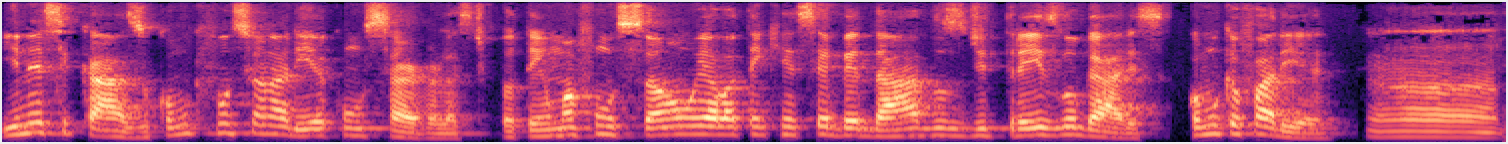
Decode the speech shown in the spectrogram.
E nesse caso, como que funcionaria com o serverless? Tipo, eu tenho uma função e ela tem que receber dados de três lugares. Como que eu faria? Uh,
